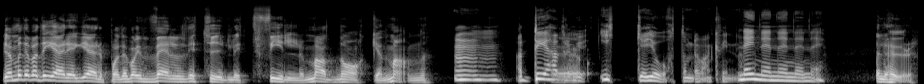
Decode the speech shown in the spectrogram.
Ja, men det var det jag reagerade på. Det var ju väldigt tydligt filmad naken man. Ja, det hade de ju Eh. icke gjort om det var en kvinna. Nej, nej, nej, nej, nej. Eller hur?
